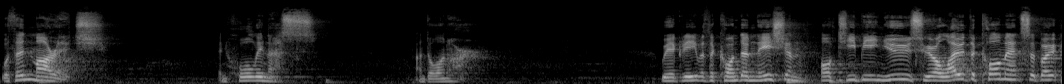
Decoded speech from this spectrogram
within marriage in holiness and honour. We agree with the condemnation of GB News, who allowed the comments about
